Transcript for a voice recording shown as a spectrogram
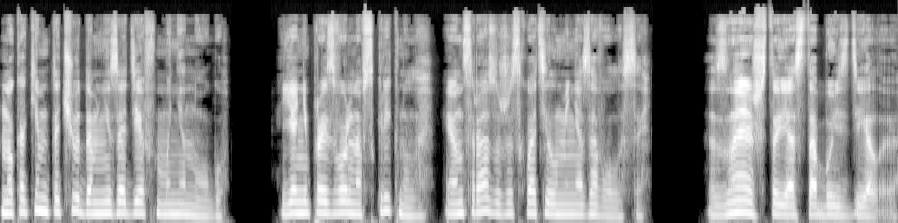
но каким-то чудом не задев мне ногу. Я непроизвольно вскрикнула, и он сразу же схватил меня за волосы. «Знаешь, что я с тобой сделаю?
